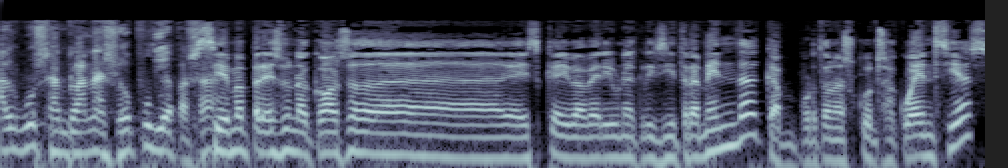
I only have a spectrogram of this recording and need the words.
algú semblant a això podia passar. Si hem après una cosa de... és que hi va haver-hi una crisi tremenda que portar unes conseqüències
